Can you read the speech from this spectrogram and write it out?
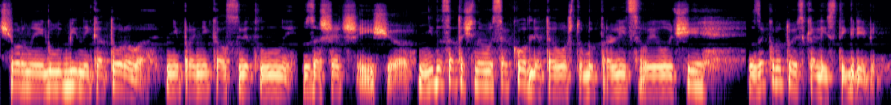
черные глубины которого не проникал свет луны, зашедший еще недостаточно высоко для того, чтобы пролить свои лучи за крутой скалистый гребень.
